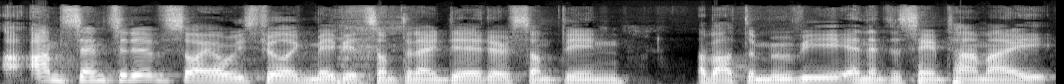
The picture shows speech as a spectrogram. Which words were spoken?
I'm sensitive. So I always feel like maybe it's something I did or something about the movie. And at the same time, I,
